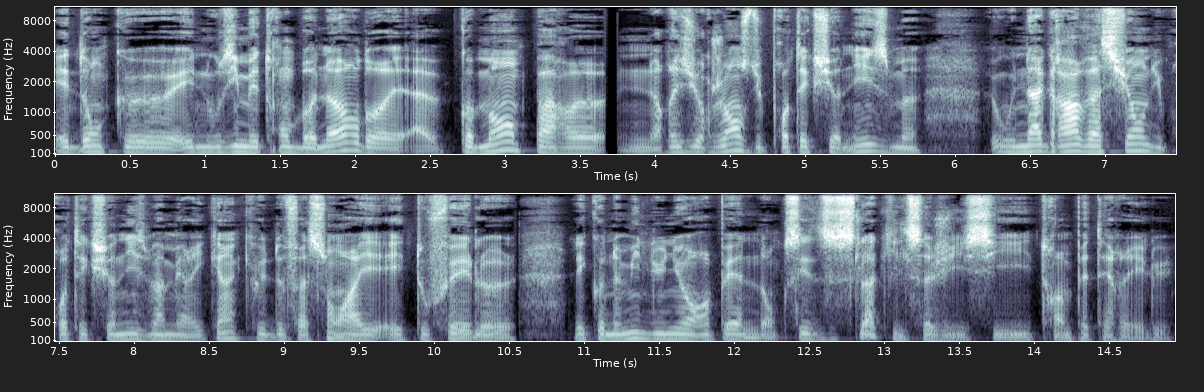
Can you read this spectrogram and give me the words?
Et donc, euh, et nous y mettrons bon ordre. Euh, comment? Par euh, une résurgence du protectionnisme ou une aggravation du protectionnisme américain que de façon à étouffer l'économie de l'Union européenne. Donc c'est de cela qu'il s'agit si Trump était réélu.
